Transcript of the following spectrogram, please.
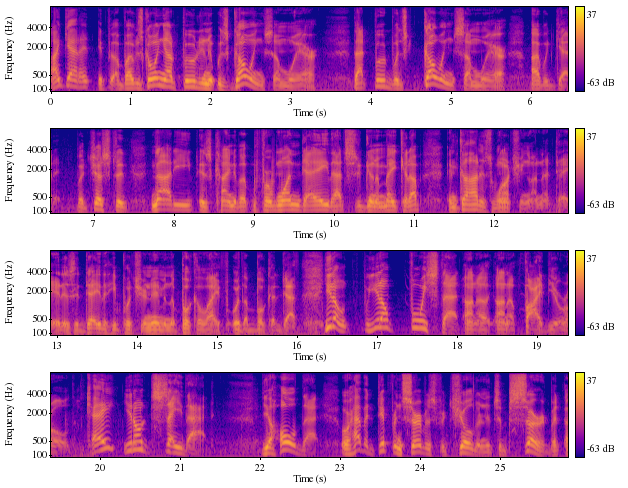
I get it. If, if I was going out food and it was going somewhere, that food was going somewhere, I would get it. But just to not eat is kind of a, for one day, that's going to make it up. And God is watching on that day. It is a day that He puts your name in the book of life or the book of death. You don't, you don't voice that on a, on a five year old, okay? You don't say that. You hold that. Or have a different service for children. It's absurd. But, uh,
